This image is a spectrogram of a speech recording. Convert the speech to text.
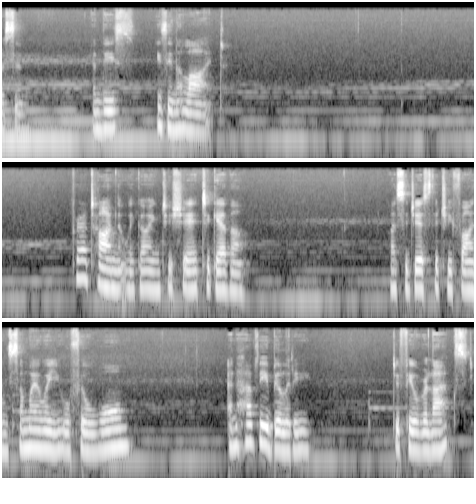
Garrison, and this is Inner Light. For our time that we're going to share together, I suggest that you find somewhere where you will feel warm and have the ability to feel relaxed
